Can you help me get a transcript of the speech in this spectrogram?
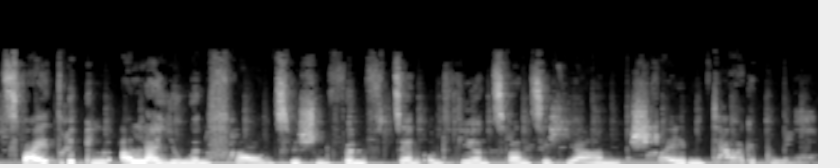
Zwei Drittel aller jungen Frauen zwischen 15 und 24 Jahren schreiben Tagebuch.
